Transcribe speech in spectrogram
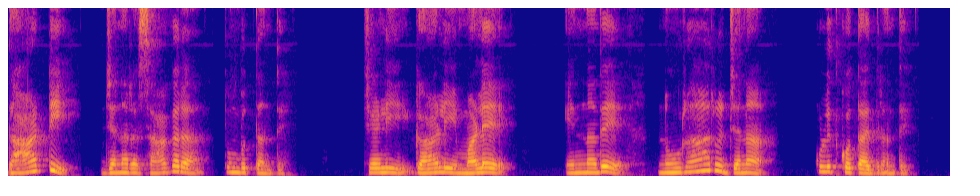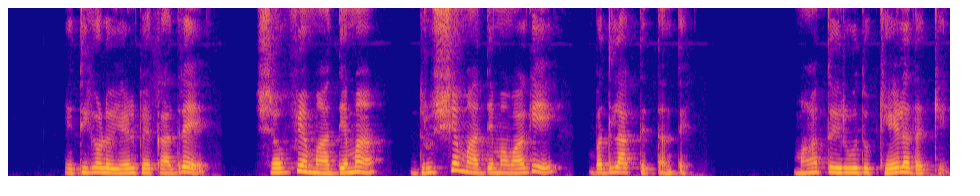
ದಾಟಿ ಜನರ ಸಾಗರ ತುಂಬುತ್ತಂತೆ. ಚಳಿ, ಗಾಳಿ, ಮಳೆ ಎನ್ನದೇ ನೂರಾರು ಜನ ಕುಳಿತುಕೋತಾ ಇದ್ರಂತೆ. ಯತಿಗಳು ಹೇಳಬೇಕಾದ್ರೆ ಶ್ರವ್ಯ ಮಾಧ್ಯಮ, ದೃಶ್ಯ ಮಾಧ್ಯಮವಾಗಿ ಬದಲಾಗ್ತಿತ್ತಂತೆ. ಮಾತು ಇರುವುದು ಕೇಳೋದಕ್ಕೆ.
